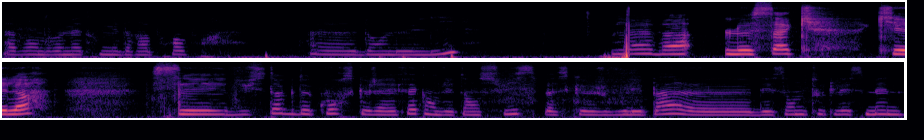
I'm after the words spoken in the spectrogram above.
avant de remettre mes draps propres euh, dans le lit. Là bas, le sac qui est là, c'est du stock de courses que j'avais fait quand j'étais en Suisse parce que je voulais pas descendre toutes les semaines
